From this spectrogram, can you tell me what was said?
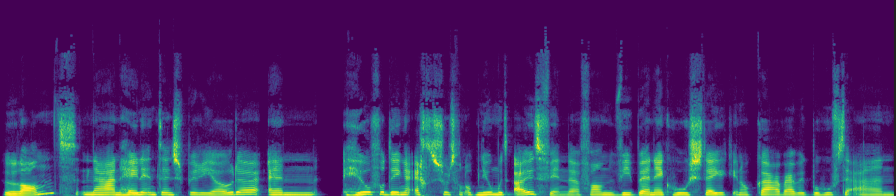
landt na een hele intense periode. En heel veel dingen echt een soort van opnieuw moet uitvinden. Van wie ben ik, hoe steek ik in elkaar, waar heb ik behoefte aan.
